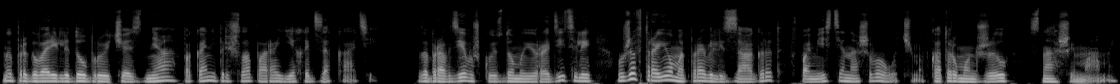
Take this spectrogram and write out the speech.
Мы проговорили добрую часть дня, пока не пришла пора ехать за Катей. Забрав девушку из дома ее родителей, уже втроем отправились за город, в поместье нашего отчима, в котором он жил с нашей мамой.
